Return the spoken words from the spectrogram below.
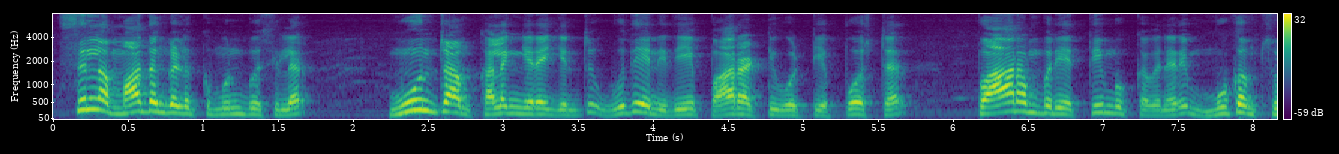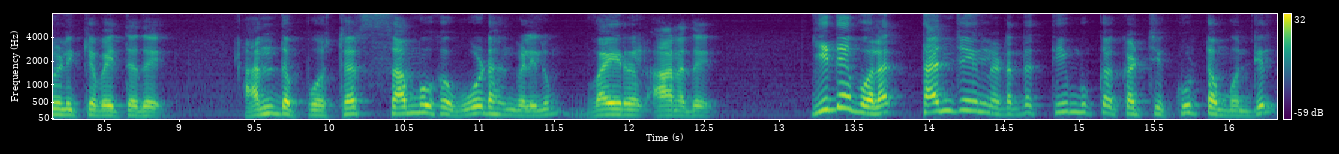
சில மாதங்களுக்கு முன்பு சிலர் மூன்றாம் கலைஞரை என்று உதயநிதியை பாராட்டி ஒட்டிய போஸ்டர் பாரம்பரிய திமுகவினரை முகம் சுழிக்க வைத்தது. அந்த போஸ்டர் சமூக ஊடகங்களிலும் வைரல் ஆனது. இதேபோல தஞ்சையில் நடந்த திமுக கட்சி கூட்டம் ஒன்றில்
